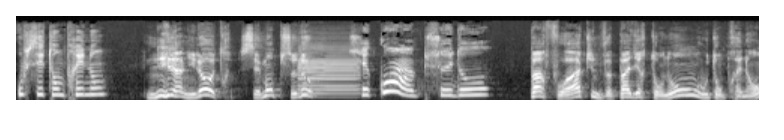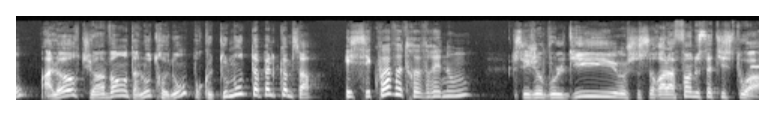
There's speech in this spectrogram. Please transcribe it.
ou c'est ton prénom? Ni l'un ni l'autre, c'est mon pseudo. C'est quoi un pseudo Parfois, tu ne veux pas dire ton nom ou ton prénom, alors tu inventes un autre nom pour que tout le monde t'appelle comme ça. Et c'est quoi votre vrai nom? Si je vous le dis, ce sera la fin de cette histoire.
